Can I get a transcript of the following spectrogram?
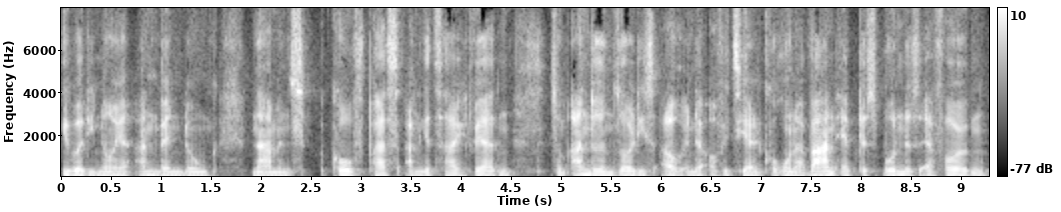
über die neue Anwendung namens COVPass angezeigt werden. Zum anderen soll dies auch in der offiziellen Corona-Warn-App des Bundes erfolgen.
